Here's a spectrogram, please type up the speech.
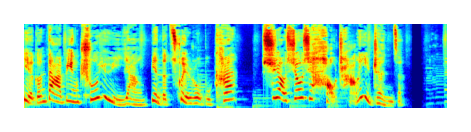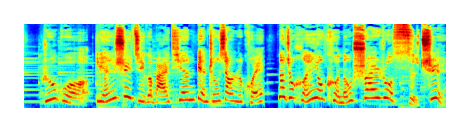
也跟大病初愈一样，变得脆弱不堪，需要休息好长一阵子。如果连续几个白天变成向日葵，那就很有可能衰弱死去。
